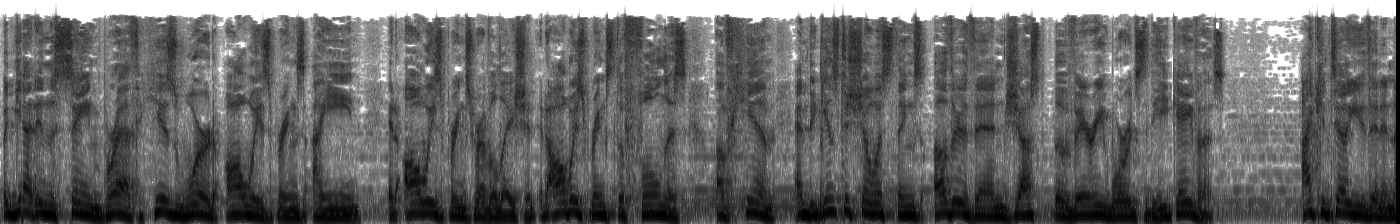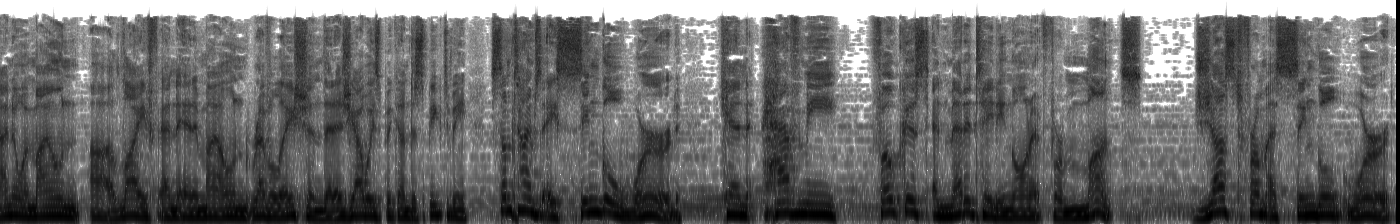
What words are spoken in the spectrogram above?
But yet, in the same breath, his word always brings ayin. It always brings revelation. It always brings the fullness of him and begins to show us things other than just the very words that he gave us. I can tell you that, and I know in my own uh, life and, and in my own revelation, that as Yahweh's begun to speak to me, sometimes a single word can have me focused and meditating on it for months just from a single word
